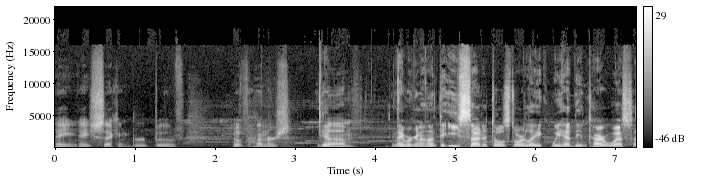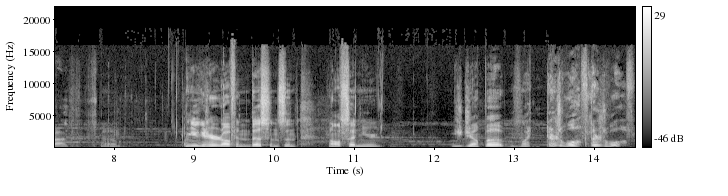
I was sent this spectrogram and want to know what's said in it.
a, a second group of of hunters. Yep. Um, they were going to hunt the east side of Tolstoy Lake. We had the entire west side. um, and you can hear it off in the distance, and all of a sudden you you jump up and like, "There's a wolf! There's a wolf!"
